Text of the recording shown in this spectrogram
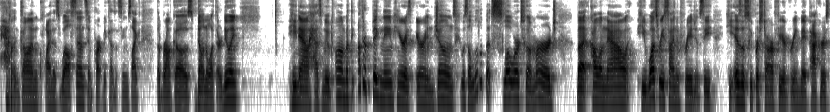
haven't gone quite as well since, in part because it seems like the Broncos don't know what they're doing. He now has moved on, but the other big name here is Aaron Jones, who was a little bit slower to emerge, but him now. He was re signed in free agency. He is a superstar for your Green Bay Packers.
